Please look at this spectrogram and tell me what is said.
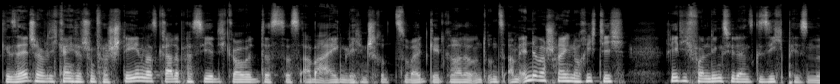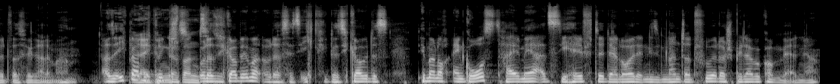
gesellschaftlich kann ich das schon verstehen, was gerade passiert. Ich glaube, dass das aber eigentlich einen Schritt zu weit geht gerade und uns am Ende wahrscheinlich noch richtig, richtig von links wieder ins Gesicht pissen wird, was wir gerade machen. Also ich glaube, Ja, ich ich bin krieg das. gespannt. Oder also ich glaube immer, oder das heißt, ich krieg das. Ich glaube, dass immer noch ein Großteil mehr als die Hälfte der Leute in diesem Land das früher oder später bekommen werden, ja.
